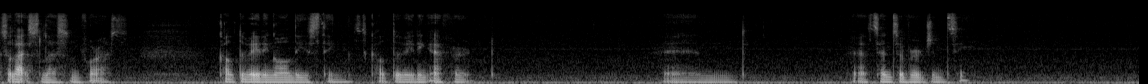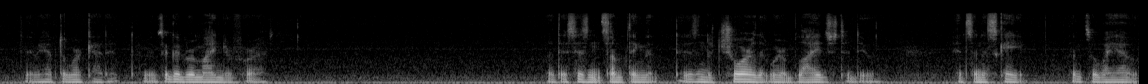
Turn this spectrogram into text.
So that's the lesson for us. Cultivating all these things, cultivating effort and a sense of urgency. And we have to work at it. I mean, it's a good reminder for us. That this isn't something that isn't a chore that we're obliged to do. It's an escape. It's a way out.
